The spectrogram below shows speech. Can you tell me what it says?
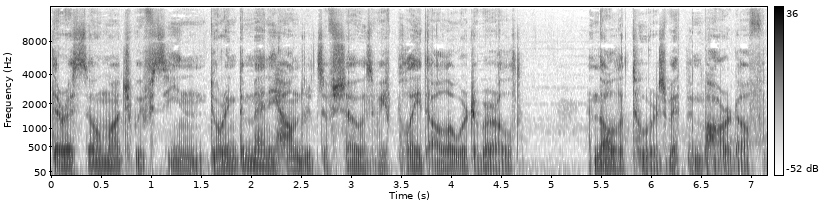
There is so much we've seen during the many hundreds of shows we've played all over the world and all the tours we've been part of.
